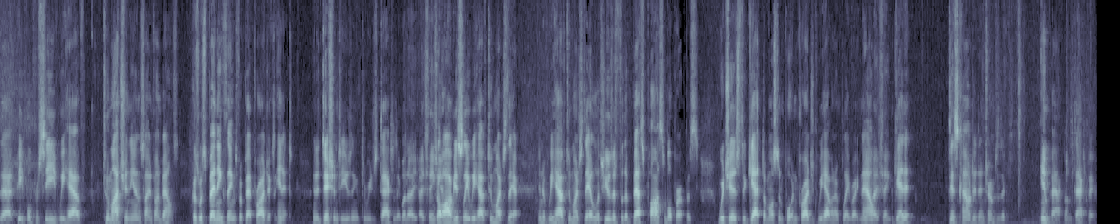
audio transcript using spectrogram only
that people perceive we have too much in the unassigned fund balance, because we're spending things for pet projects in it. in addition to using it to reduce taxes every But I, year. I think. So it- obviously, we have too much there. And if we have too much there, let's use it for the best possible purpose, which is to get the most important project we have on our plate right now. I think- Get it discounted in terms of the impact on the taxpayer.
